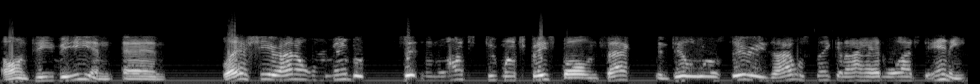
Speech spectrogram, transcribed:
on TV and and last year I don't remember sitting and watching too much baseball. In fact, until the World Series, I was thinking I hadn't watched any.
